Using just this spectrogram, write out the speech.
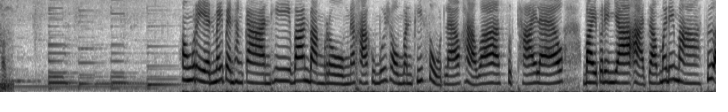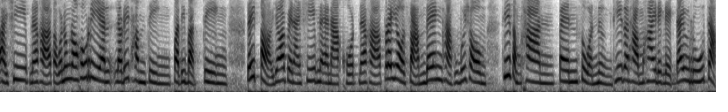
ครับ ห้องเรียนไม่เป็นทางการที่บ้านบางโรงนะคะ คุณผู้ชมมันพิสูจน์แล้วค่ะว่าสุดท้ายแล้ว ใบปริญญาอาจจะไม่ได้มาซื้ออาชีพนะคะ แต่ว่าน้องๆเขาเรียนแล้วได้ทำจริง ปฏิบัติจริง ได้ต่อยอดเป็นอาชีพในอนาคตนะคะ ประโยชน์ 3 เด้งค่ะคุณผู้ชมที่สำคัญเป็นส่วนหนึ่งที่จะทำให้เด็กๆ ได้รู้จัก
